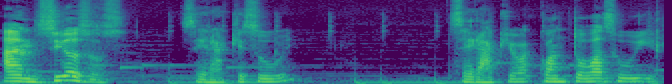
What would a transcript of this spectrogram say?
ansiosos. ¿Será que sube? ¿Será que va? ¿Cuánto va a subir?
